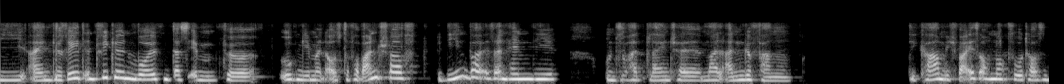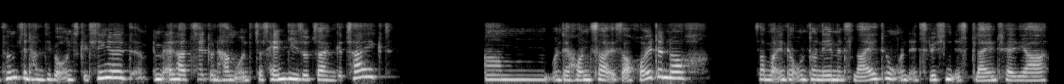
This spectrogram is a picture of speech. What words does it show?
die ein Gerät entwickeln wollten, das eben für irgendjemand aus der Verwandtschaft bedienbar ist, ein Handy. Und so hat Blindshell mal angefangen. Die kamen, ich weiß auch noch, 2015 haben die bei uns geklingelt im LHZ und haben uns das Handy sozusagen gezeigt. Ähm, und der Honza ist auch heute noch, sagen wir, in der Unternehmensleitung und inzwischen ist Blindshell ja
